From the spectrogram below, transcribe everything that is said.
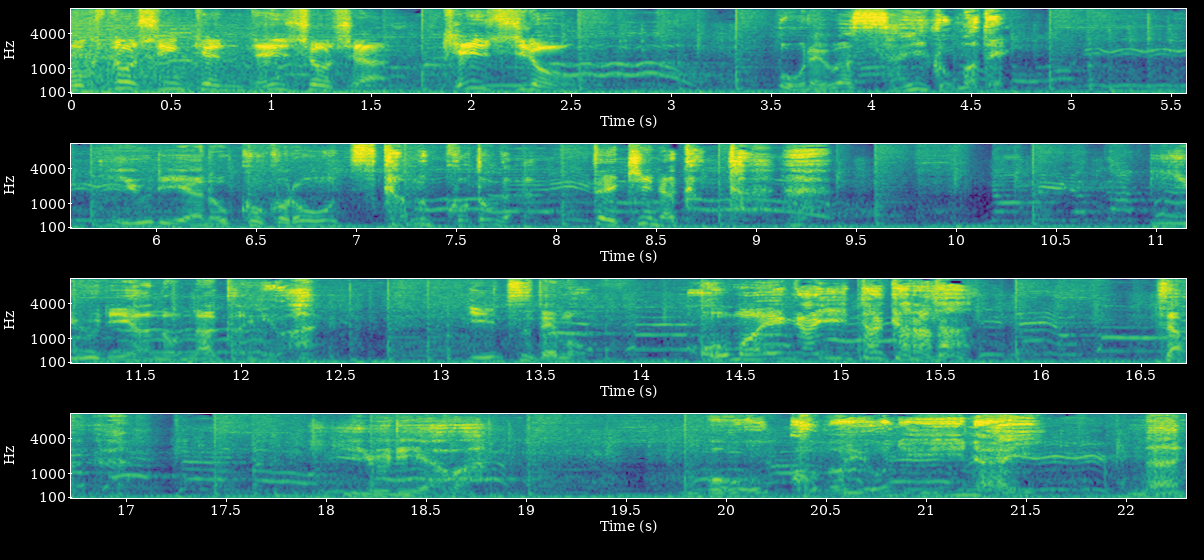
北斗神拳伝承者ケンシロウ。俺は最後までユリアの心をつかむことができなかった。ユリアの中にはいつでもお前がいたからだ。だがユリアはもうこの世にいない。何？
